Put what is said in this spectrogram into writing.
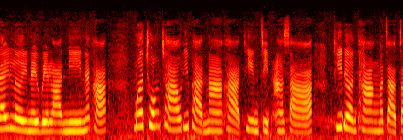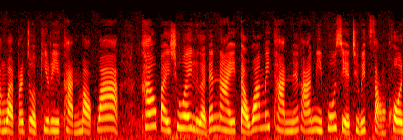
ได้เลยในเวลานี้นะคะ เมื่อช่วงเช้าที่ผ่านมาค่ะ ทีมจิตอาสาที่เดินทางมาจากจังหวัดประจวบคีรีขันธ์บอกว่า เข้าไปช่วยเหลือด้านใน แต่ว่าไม่ทันนะคะ มีผู้เสียชีวิต 2 คน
